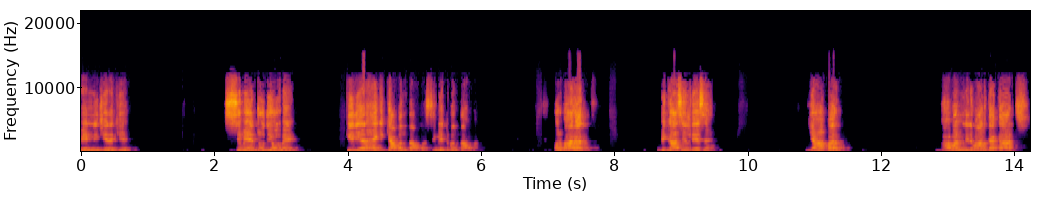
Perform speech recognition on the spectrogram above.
पेन नीचे रखिए। सीमेंट उद्योग में क्लियर है कि क्या बनता होगा? सीमेंट बनता होगा। और भारत विकासशील देश है। यहाँ पर भवन निर्माण का कार्य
